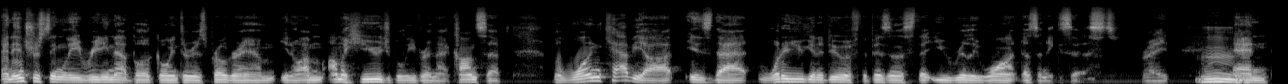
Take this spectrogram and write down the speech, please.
And interestingly, reading that book, going through his program, you know, I'm I'm a huge believer in that concept. The one caveat is that what are you going to do if the business that you really want doesn't exist, right? Mm. And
